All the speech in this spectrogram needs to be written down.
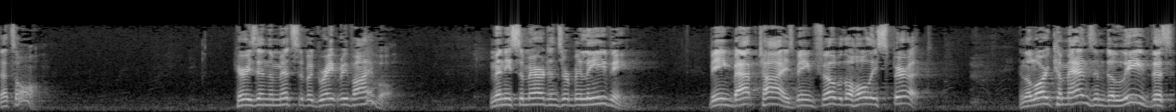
That's all. Here he's in the midst of a great revival. Many Samaritans are believing, being baptized, being filled with the Holy Spirit. And the Lord commands him to leave this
